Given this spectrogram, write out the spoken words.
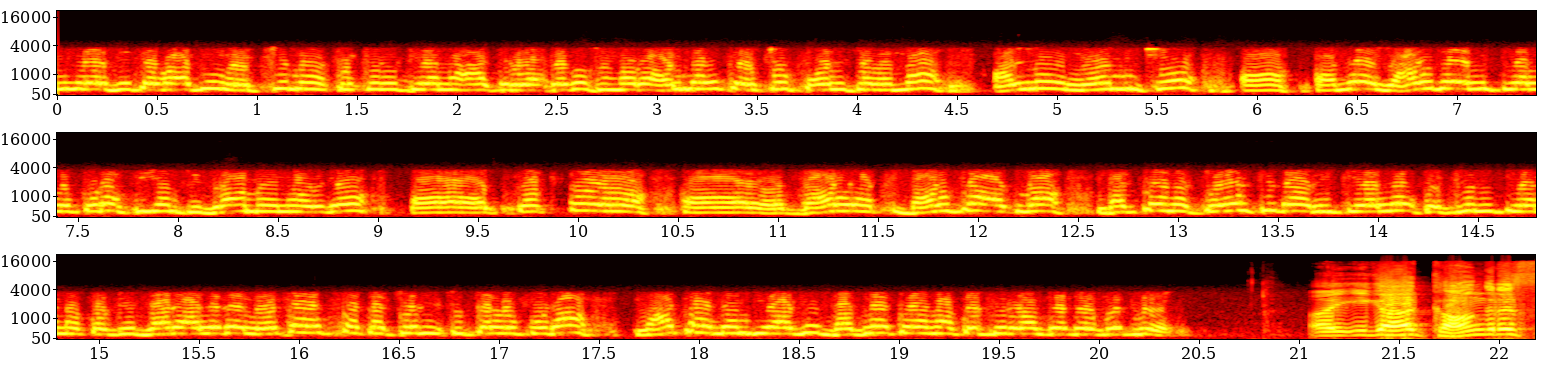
ನಿಯೋಜಿತವಾಗಿ ಹೆಚ್ಚಿನ ಸೆಕ್ಯೂರಿಟಿಯನ್ನು ಹಾಕಿರುವಂತದ್ದು ಸುಮಾರು ಐನೂರಕ್ಕೂ ಹೆಚ್ಚು ಪೊಲೀಸರನ್ನ ಅಲ್ಲಿ ನೇಮಿಸಿ ಅಂದ್ರೆ ಯಾವುದೇ ರೀತಿಯಲ್ಲೂ ಕೂಡ ಸಿಎಂ ಸಿದ್ದರಾಮಯ್ಯನವರಿಗೆ ಕೆಟ್ಟ ಬಾವು ಬಾವುಟ ಅಥವಾ ಬಟ್ಟೆಯನ್ನು ತೋರಿಸಿದ ರೀತಿಯಲ್ಲೇ ಸೆಕ್ಯೂರಿಟಿಯನ್ನು ಕೊಟ್ಟಿದ್ದಾರೆ. ಅಲ್ಲದೆ ಲೋಕಾಯುಕ್ತ ಕಚೇರಿ ಸುತ್ತಲೂ ಕೂಡ ನಾಕಾಬಂದಿಯಾಗಿ ಭದ್ರತೆಯನ್ನ ಕೊಟ್ಟಿರುವಂತದ್ದು ಆ, ಈಗ ಕಾಂಗ್ರೆಸ್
